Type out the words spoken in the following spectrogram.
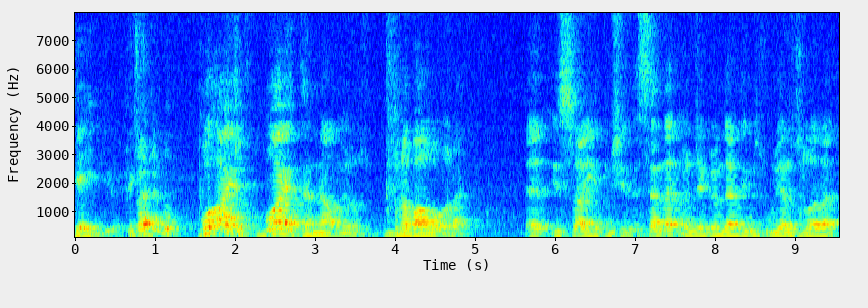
deyin diyor. İfade bu. Bu ayet, bu ayetten ne anlıyoruz? Buna bağlı olarak. Ee, İsra 77, senden önce gönderdiğimiz uyarıcılara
